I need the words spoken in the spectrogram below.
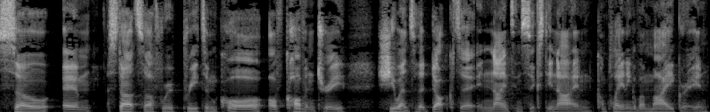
So um starts off with Preetam Kaur of Coventry. She went to the doctor in 1969 complaining of a migraine.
